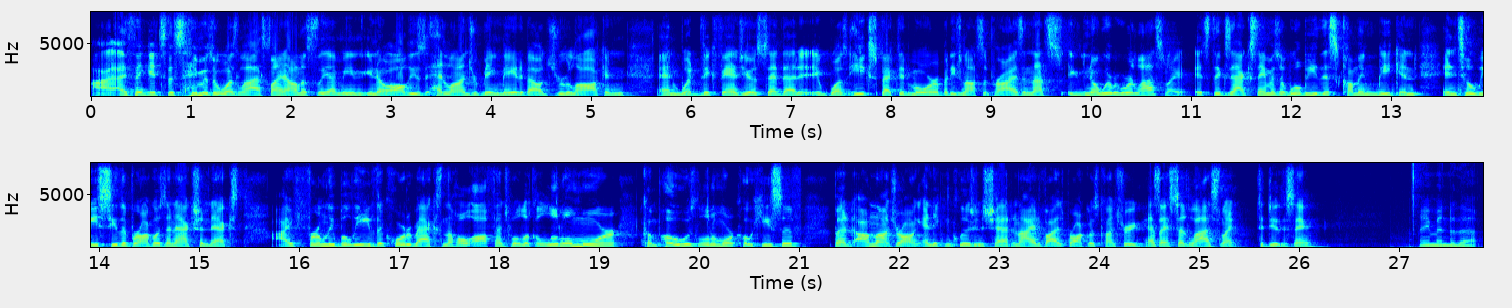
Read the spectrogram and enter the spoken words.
I, think it's the same as it was last night. Honestly, I mean, you know, all these headlines are being made about Drew Lock and and what Vic Fangio said that it was he expected more, but he's not surprised, and that's you know where we were last night. It's the exact same as it will be this coming week, and until we see the Broncos in action next, I firmly believe the quarterbacks and the whole offense will look a little more composed, a little more cohesive. But I'm not drawing any conclusions, Chad, and I advise Broncos country, as I said last night, to do the same. Amen to that.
